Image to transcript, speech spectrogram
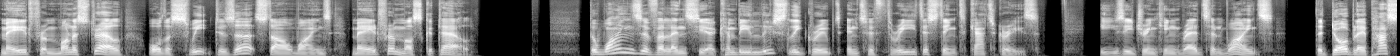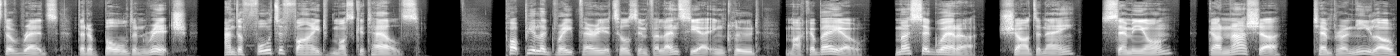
made from Monastrell or the sweet dessert style wines made from Moscatel. The wines of Valencia can be loosely grouped into three distinct categories easy drinking reds and whites, the doble pasta reds that are bold and rich, and the fortified Moscatels. Popular grape varietals in Valencia include Macabeo, Merceguera, Chardonnay, Semillon, Garnacha, Tempranillo,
